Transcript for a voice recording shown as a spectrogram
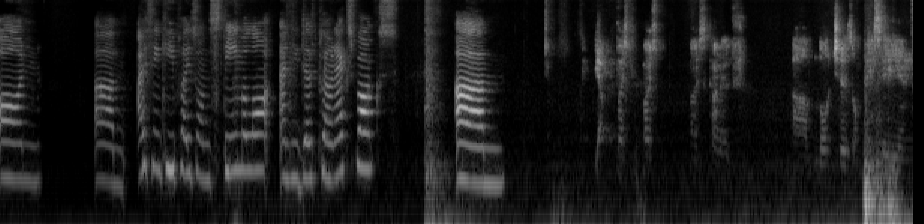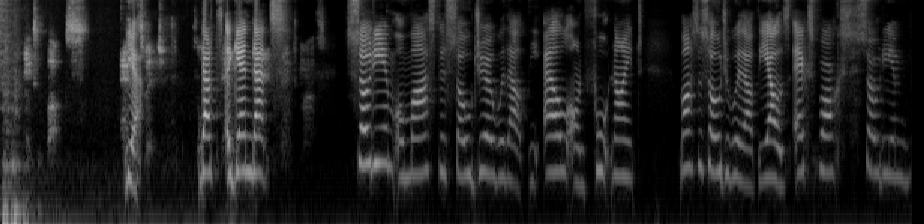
on. Um, I think he plays on Steam a lot, and he does play on Xbox. Um, Yeah, most most most kind of um, launchers on PC and Xbox and Yeah. Switch. That's- And- again, that's- Sodium or Master Soldier without the L on Fortnite. Master Soldier without the L is Xbox. Sodium.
